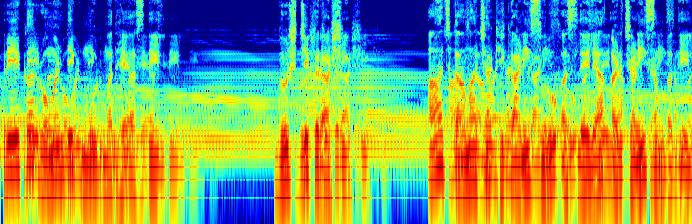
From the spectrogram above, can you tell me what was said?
प्रियकर रोमंटिक मूडमध्ये असतील. वृश्चिक राशी. आज कामाच्या ठिकाणी सुरू असलेल्या अडचणी संपतील.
